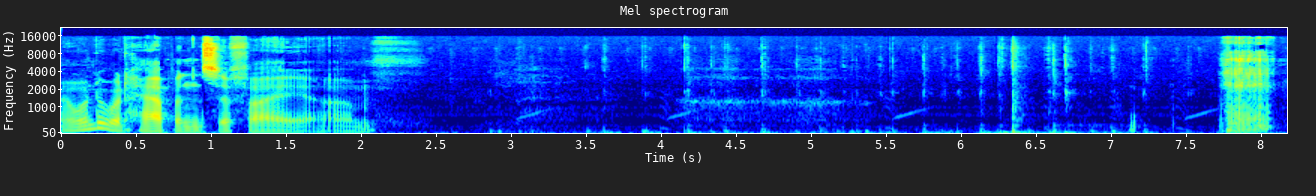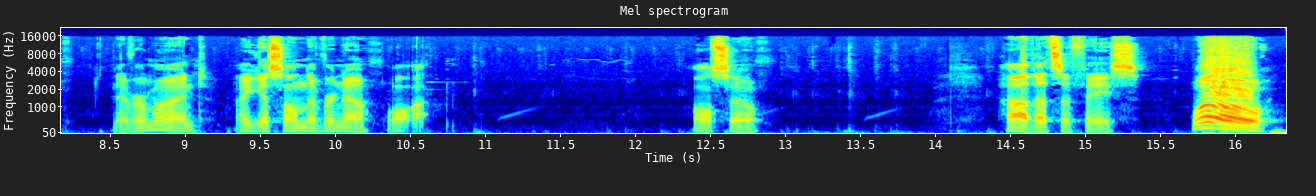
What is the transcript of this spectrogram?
I wonder what happens if I, um... never mind. I guess I'll never know. Well, also... Ha, that's a face. Whoa!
